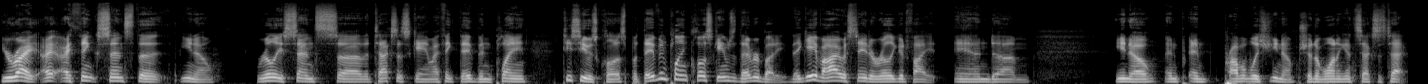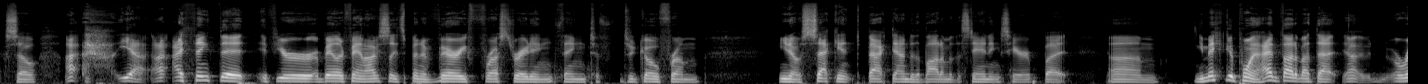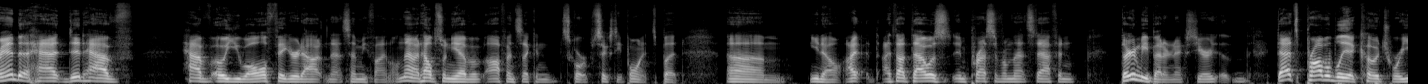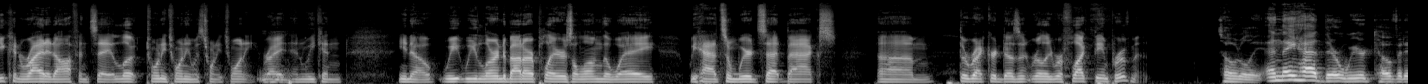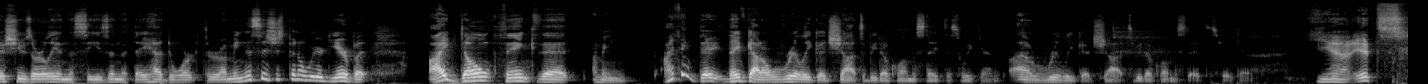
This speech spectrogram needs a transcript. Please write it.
You're right. I, I think since the you know really since uh, the Texas game, I think they've been playing. TCU was close, but they've been playing close games with everybody. They gave Iowa State a really good fight, and um, you know, and and probably you know should have won against Texas Tech. So, I, yeah, I, I think that if you're a Baylor fan, obviously it's been a very frustrating thing to to go from you know second back down to the bottom of the standings here. But um, you make a good point. I hadn't thought about that. Uh, Aranda had did have have OU all figured out in that semifinal. Now it helps when you have an offense that can score 60 points, but um, you know, I I thought that was impressive from that staff and they're going to be better next year. That's probably a coach where you can write it off and say, "Look, 2020 was 2020, right?" Mm-hmm. And we can you know, we we learned about our players along the way. We had some weird setbacks. Um, the record doesn't really reflect the improvement. Totally. And they had their weird COVID issues early in the season that they had to work through. I mean, this has just been a weird year, but I don't think that, I mean, I think they, they've got a really good shot to beat Oklahoma State this weekend. A really good shot to beat Oklahoma State this weekend. Yeah, it's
